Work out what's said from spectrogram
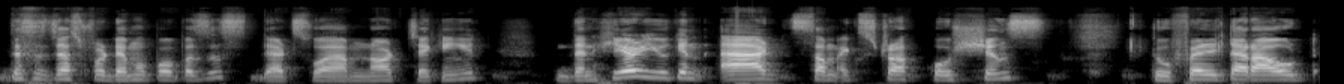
this is just for demo purposes. That's why i'm not checking it. Then here you can add some extra questions to filter out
